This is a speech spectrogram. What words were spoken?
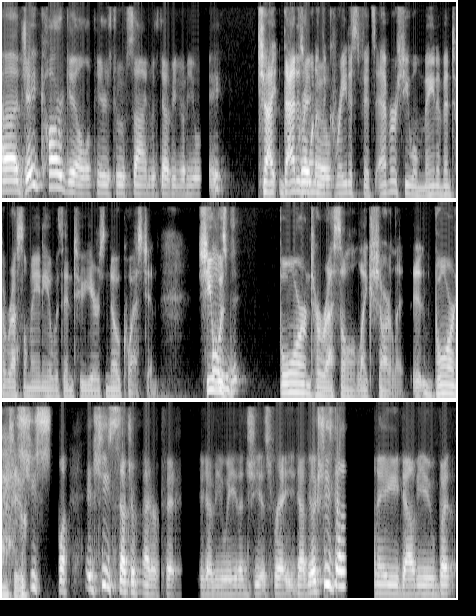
Uh, Jade Cargill appears to have signed with WWE. that is Great one move. of the greatest fits ever. She will main event to WrestleMania within two years, no question. She and was born to wrestle like Charlotte. It, born to. She's and she's such a better fit for WWE than she is for AEW. Like she's done AEW, but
